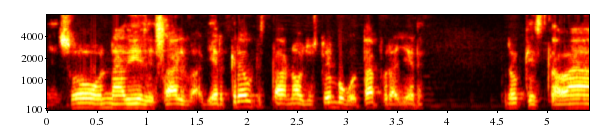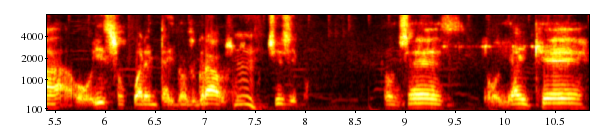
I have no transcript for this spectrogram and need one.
Eso nadie se salva. Ayer creo que estaba, no, yo estoy en Bogotá, pero ayer creo que estaba o hizo 42 grados, muchísimo. Entonces, hoy hay que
